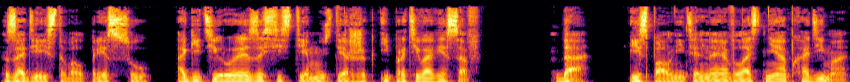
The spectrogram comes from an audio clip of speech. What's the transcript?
задействовал прессу, агитируя за систему сдержек и противовесов. Да, исполнительная власть необходима,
